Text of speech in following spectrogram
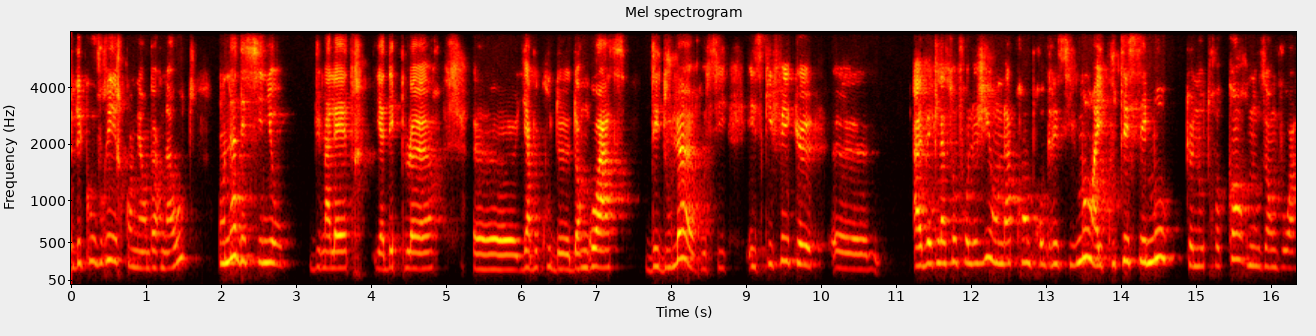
découvrir qu'on est en burn-out, on a des signaux du mal-être, il y a des pleurs, il y a beaucoup d'angoisse, des douleurs aussi. Et ce qui fait que avec la sophrologie, on apprend progressivement à écouter ces mots que notre corps nous envoie.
